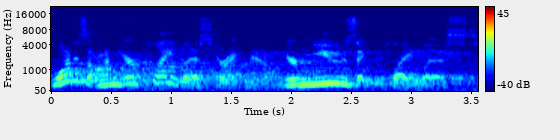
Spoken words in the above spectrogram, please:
What is on your playlist right now? Your music playlist.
